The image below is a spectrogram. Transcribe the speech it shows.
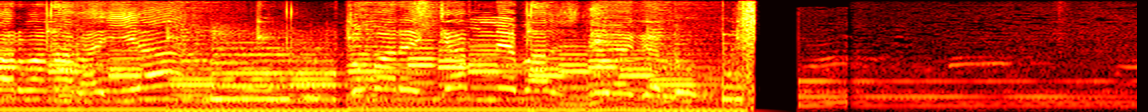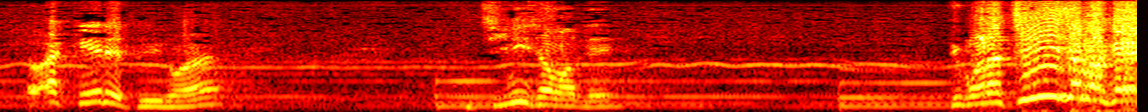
পারবা না ভাইয়া তোমারে কেমনে বাস দিয়ে গেল কে রে তুই মা চিনিস আমাকে তুই মারা চিনিস আমাকে?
